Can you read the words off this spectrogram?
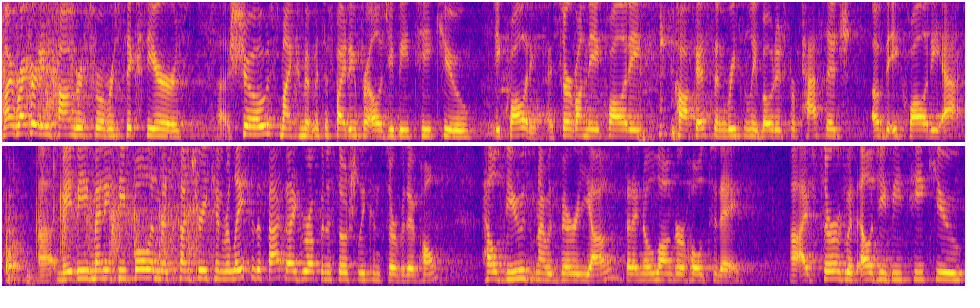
My record in Congress for over six years uh, shows my commitment to fighting for LGBTQ equality. I serve on the Equality Caucus and recently voted for passage of the Equality Act. Uh, maybe many people in this country can relate to the fact that I grew up in a socially conservative home, held views when I was very young that I no longer hold today. Uh, I've served with LGBTQ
